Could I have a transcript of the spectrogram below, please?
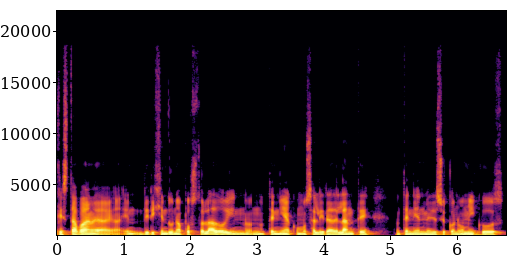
que estaba eh, dirigiendo un apostolado y no, no tenía cómo salir adelante, no tenían medios económicos,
